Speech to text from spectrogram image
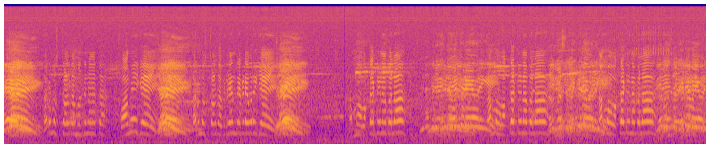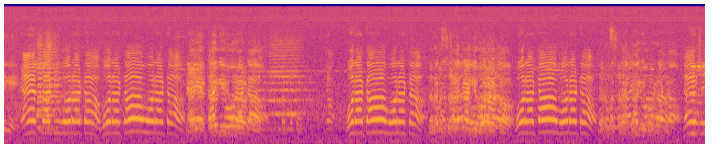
ಜೈ. ಧರ್ಮಸ್ಥಳದ ಮಂಜುನಾಥ ಸ್ವಾಮಿಗೆ. ಧರ್ಮಸ್ಥಳದ ವೀರೇಂದ್ರ ಹೆಗಡೆಯವರಿಗೆ ನಮ್ಮ ಒಗ್ಗಟ್ಟಿನ ಬಲ. ನಮ್ಮ ಒಕ್ಕಟ್ಟಿನ ಬಲ. ನಮ್ಮ ಒಕ್ಕಟ್ಟಿನ ಬಲ. ನ್ಯಾಯಕ್ಕಾಗಿ ಹೋರಾಟ ಹೋರಾಟ ಹೋರಾಟ. ನ್ಯಾಯಕ್ಕಾಗಿ ಹೋರಾಟ. ಹೋರಾಟ ಹೋರಾಟ. ಧರ್ಮಸ್ಥಳಕ್ಕಾಗಿ ಹೋರಾಟ ಹೋರಾಟ ಜಯ ಶ್ರೀ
